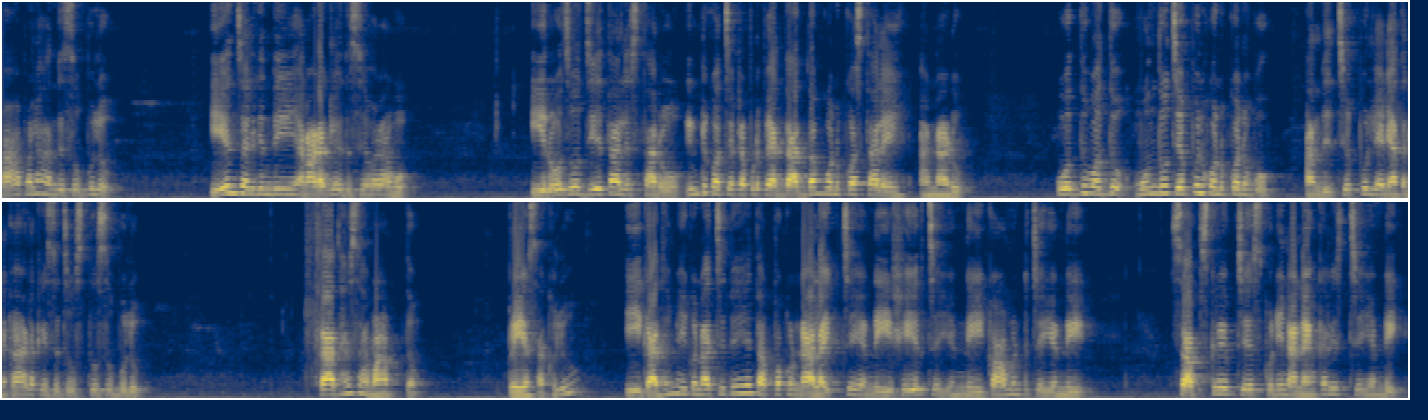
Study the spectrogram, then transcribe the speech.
పాపలా అంది సుబ్బులు. ఏం జరిగింది అని అడగలేదు శివరావు. ఈరోజు జీతాలు ఇస్తారు ఇంటికొచ్చేటప్పుడు పెద్ద అద్దం కొనుక్కొస్తాలే అన్నాడు. వద్దు వద్దు ముందు చెప్పులు కొనుక్కో నువ్వు అంది. చెప్పులు లేని అతని కాళ్ళకేసి చూస్తూ సుబ్బులు. కథ సమాప్తం. ప్రియ సఖులు ఈ కథ మీకు నచ్చితే తప్పకుండా లైక్ చేయండి షేర్ చేయండి కామెంట్ చేయండి. సబ్స్క్రైబ్ చేసుకుని నన్ను ఎంకరేజ్ చేయండి.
